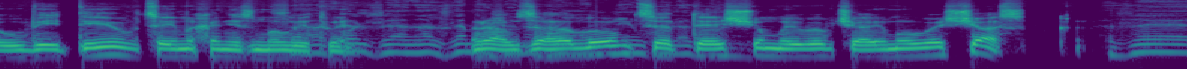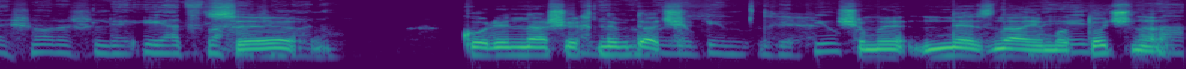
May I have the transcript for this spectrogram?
увійти в цей механізм молитви. Рав, загалом це те, що ми вивчаємо увесь час. Це корінь наших невдач, що ми не знаємо точно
